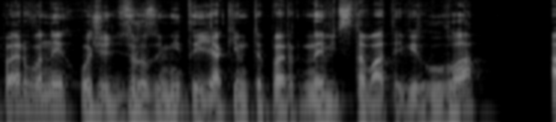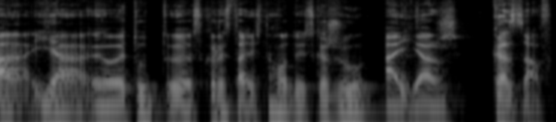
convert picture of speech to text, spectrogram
Тепер вони хочуть зрозуміти, як їм тепер не відставати від Гугла. А я е, тут е, скористаюсь нагодою і скажу: а я ж казав.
